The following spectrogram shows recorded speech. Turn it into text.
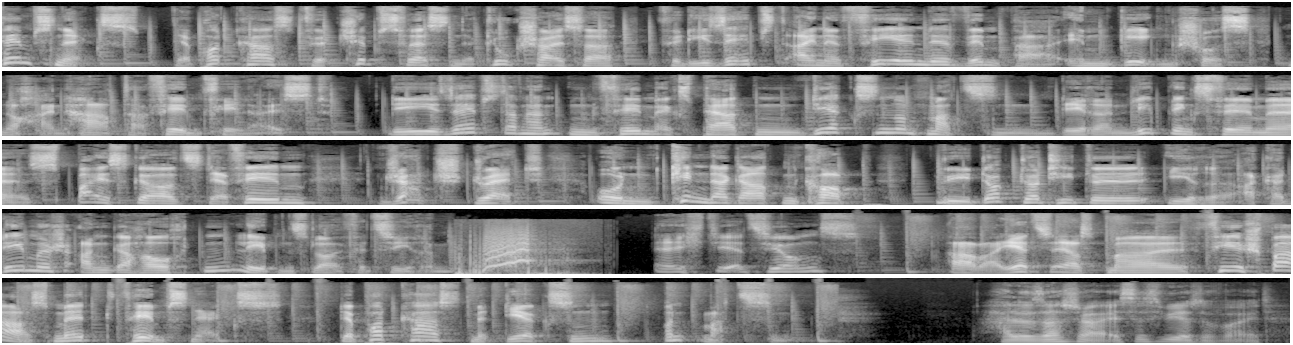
Filmsnacks, der Podcast für chipsfressende Klugscheißer, für die selbst eine fehlende Wimper im Gegenschuss noch ein harter Filmfehler ist. Die selbsternannten Filmexperten Dirksen und Matzen, deren Lieblingsfilme Spice Girls der Film, Judge Dredd und Kindergarten Cop wie Doktortitel ihre akademisch angehauchten Lebensläufe zieren. Echt jetzt, Jungs? Aber jetzt erstmal viel Spaß mit Filmsnacks, der Podcast mit Dirksen und Matzen. Hallo Sascha, es ist wieder soweit.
